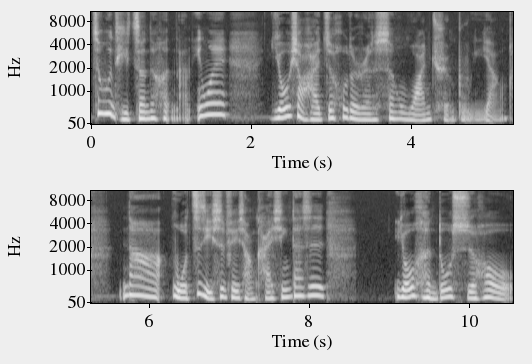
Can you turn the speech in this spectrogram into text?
这问题真的很难，因为有小孩之后的人生完全不一样。那我自己是非常开心，但是有很多时候，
